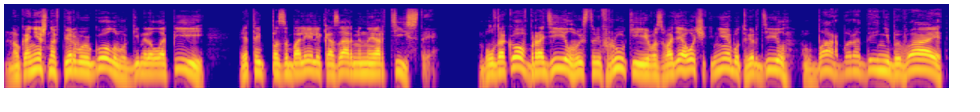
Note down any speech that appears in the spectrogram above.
Но, конечно, в первую голову гемеролопией этой позаболели казарменные артисты — Булдаков бродил, выставив руки и, возводя очи к небу, твердил «У бар бороды не бывает».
